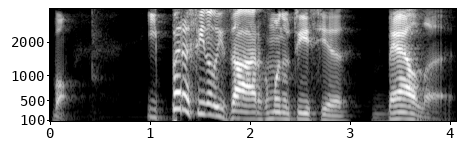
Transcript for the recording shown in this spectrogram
Bom, E para finalizar uma notícia bela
